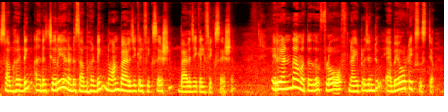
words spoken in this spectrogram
സബ് ഹെഡിങ് അതിന്റെ ചെറിയ രണ്ട് sub heading non biological fixation biological fixation. രണ്ടാമത്തത് flow of nitrogen to abiotic system.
